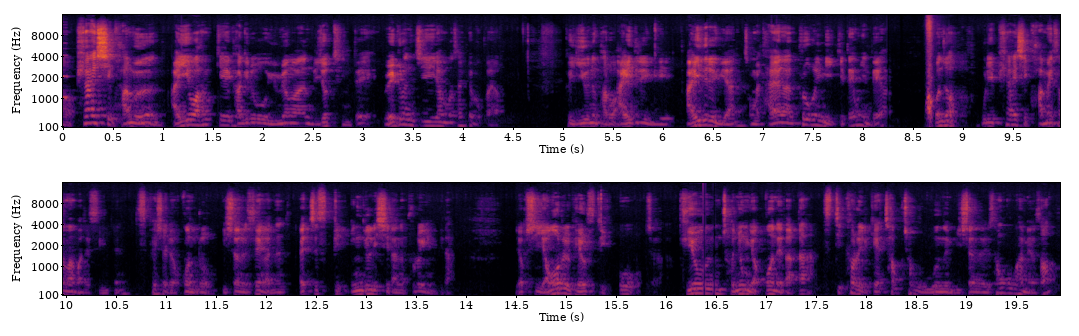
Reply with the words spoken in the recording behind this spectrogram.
어, PIC 괌은 아이와 함께 가기로 유명한 리조트인데 왜 그런지 한번 살펴볼까요? 그 이유는 바로 아이들을, 위해, 아이들을 위한 정말 다양한 프로그램이 있기 때문인데요. 먼저 우리 PIC 괌에서만 받을 수 있는 스페셜 여권으로 미션을 수행하는 Let's Speak English라는 프로그램입니다. 역시 영어를 배울 수도 있고 자, 귀여운 전용 여권에다가 스티커를 이렇게 차곡차곡 모으는 미션을 성공하면서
